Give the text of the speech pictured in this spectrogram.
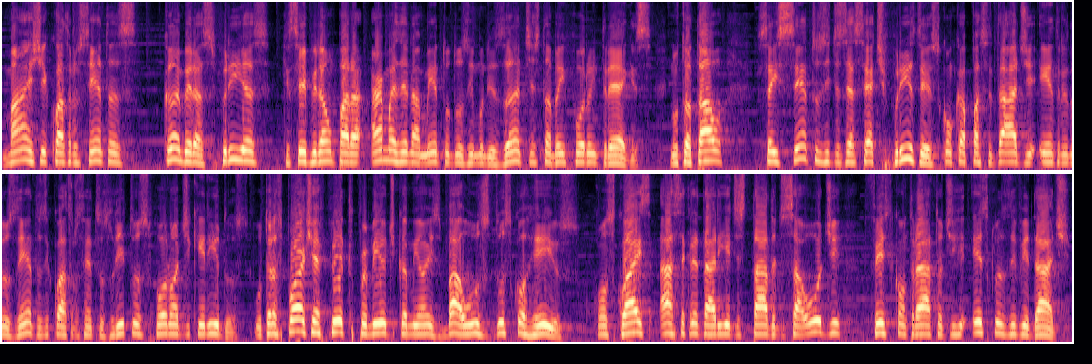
Mais de 400 câmeras frias que servirão para armazenamento dos imunizantes também foram entregues. No total, 617 freezers com capacidade entre 200 e 400 litros foram adquiridos. O transporte é feito por meio de caminhões baús dos Correios, com os quais a Secretaria de Estado de Saúde fez contrato de exclusividade.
